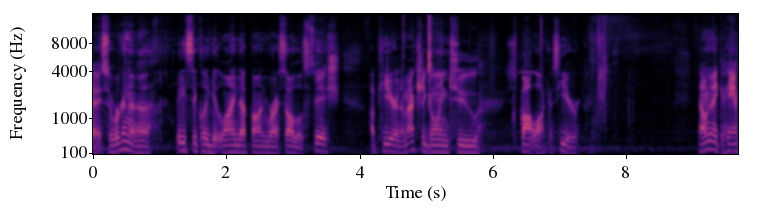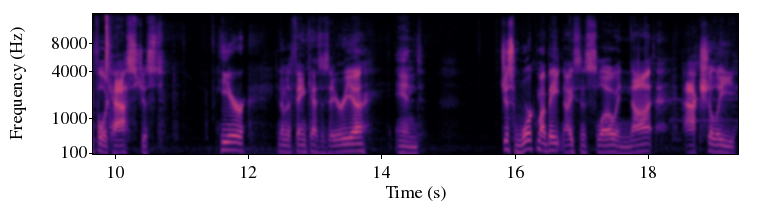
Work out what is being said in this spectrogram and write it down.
Okay, so we're gonna uh, basically get lined up on where I saw those fish up here, and I'm actually going to spot lock us here. Now I'm gonna make a handful of casts just here, and I'm gonna fan cast this area and just work my bait nice and slow and not actually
